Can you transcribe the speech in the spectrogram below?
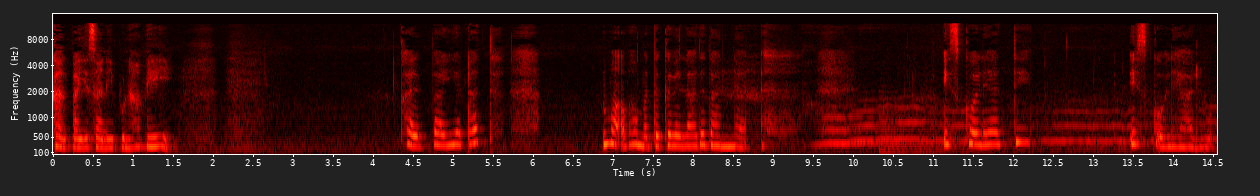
කල්පය සනීපුණාම එයි. කල්ප අයියටත් මාව අමතක වෙලාද දන්නේ. ඉස්කෝලේ යද්දී ඉස්කෝලේ යාළුවෝ.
